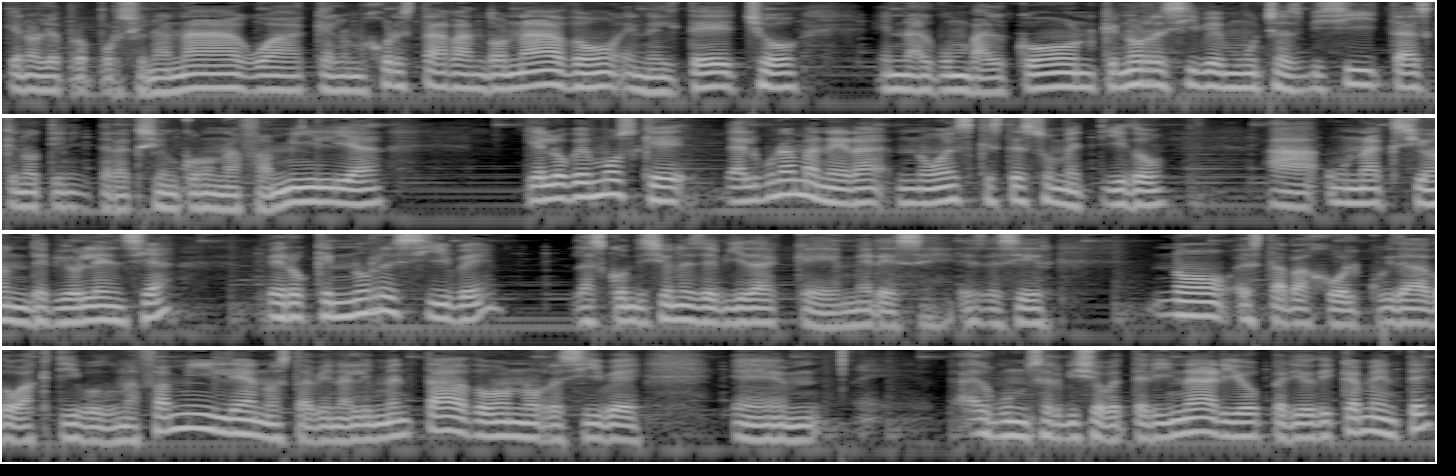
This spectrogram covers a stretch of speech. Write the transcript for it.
que no le proporcionan agua, que a lo mejor está abandonado en el techo, en algún balcón, que no recibe muchas visitas, que no tiene interacción con una familia, que lo vemos que de alguna manera no es que esté sometido a una acción de violencia, pero que no recibe las condiciones de vida que merece. Es decir, no está bajo el cuidado activo de una familia, no está bien alimentado, no recibe em, algún servicio veterinario periódicamente.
